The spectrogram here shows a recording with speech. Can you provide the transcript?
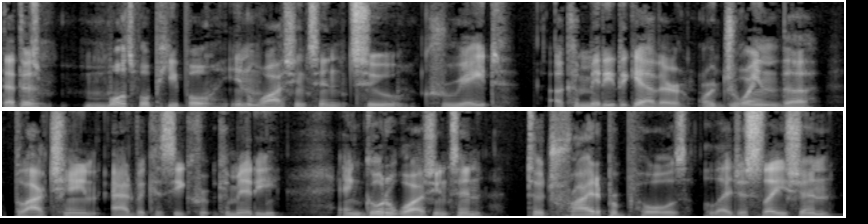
that there's multiple people in Washington to create a committee together or join the blockchain advocacy committee and go to Washington to try to propose legislation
